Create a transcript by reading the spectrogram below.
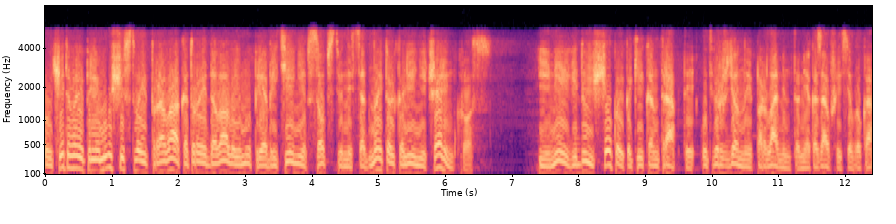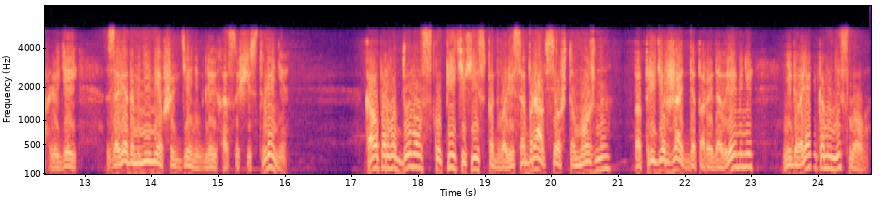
Учитывая преимущества и права, которые давало ему приобретение в собственность одной только линии Чаринг-Кросс, и имея в виду еще кое-какие контракты, утвержденные парламентом и оказавшиеся в руках людей, заведомо не имевших денег для их осуществления, Каупервуд думал скупить их из-под собрав все, что можно, попридержать до поры до времени, не говоря никому ни слова.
